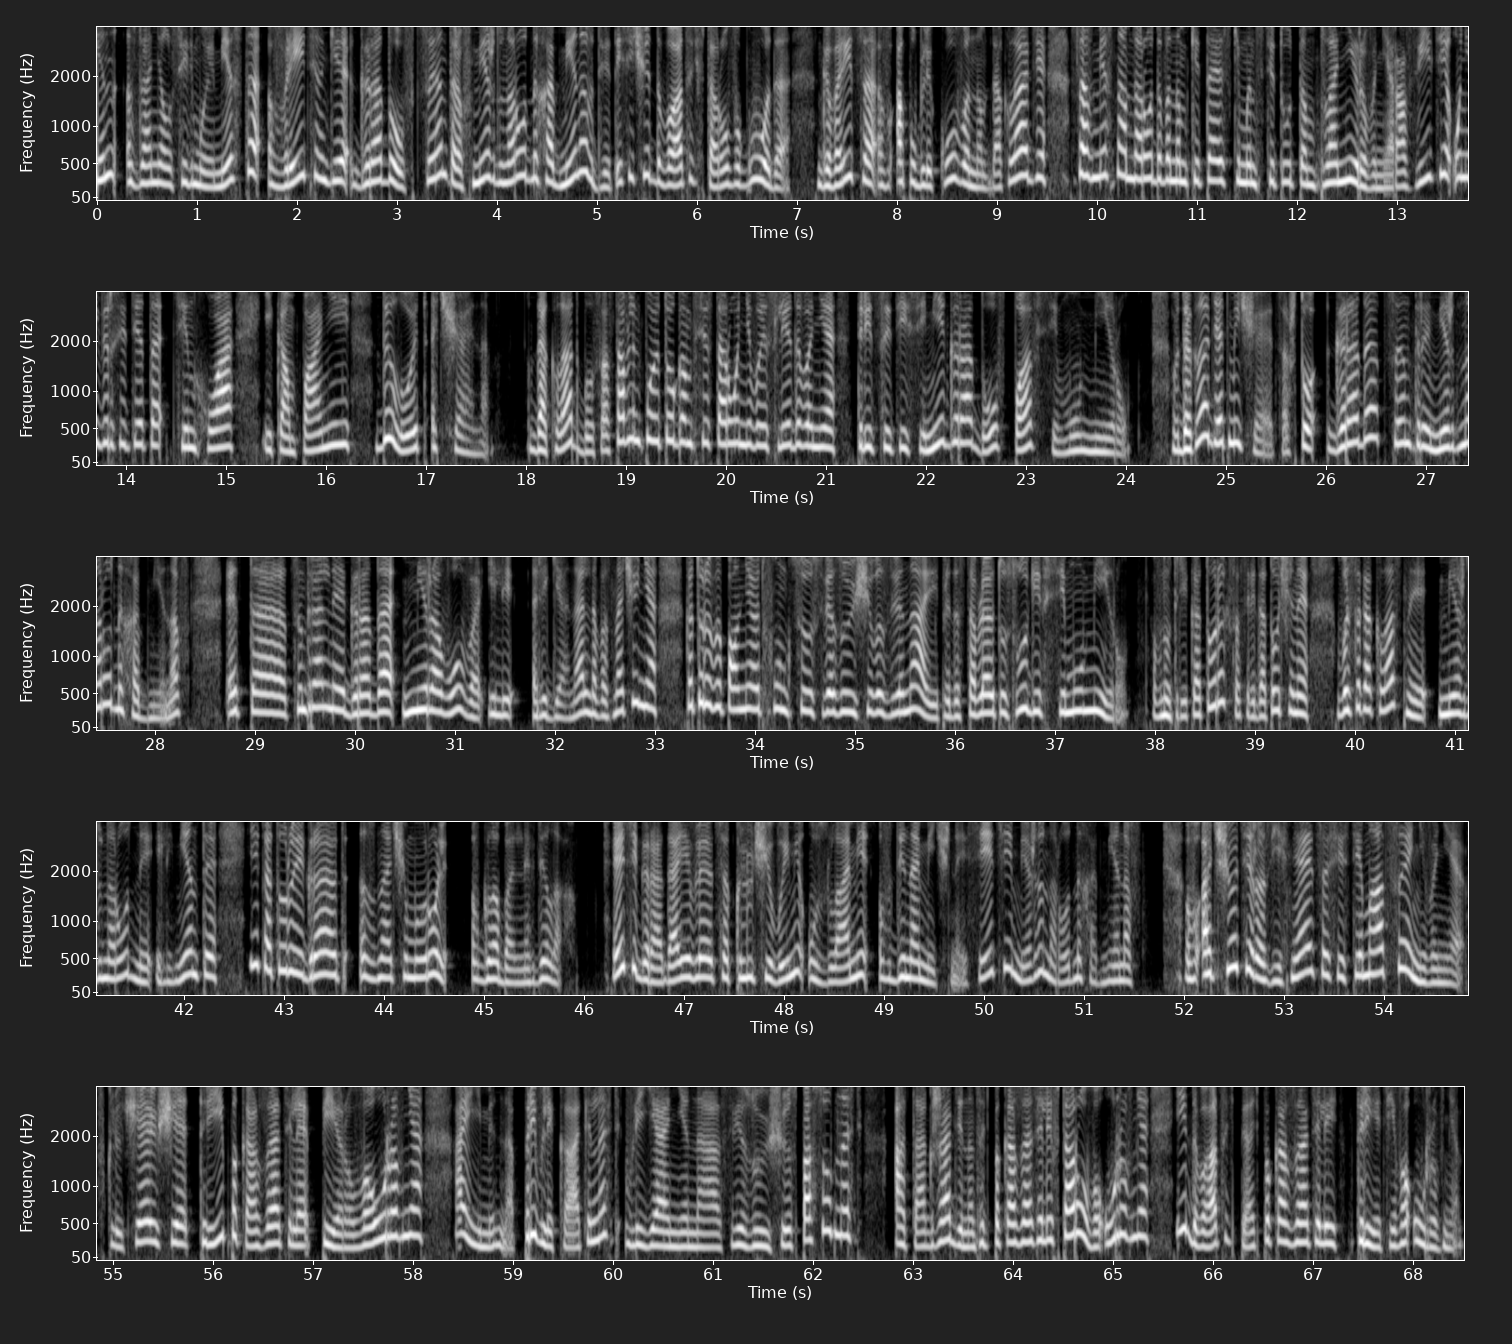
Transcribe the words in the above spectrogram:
Пекин занял седьмое место в рейтинге городов-центров международных обменов 2022 года, говорится в опубликованном докладе, совместно обнародованном Китайским институтом планирования развития университета Цинхуа и компанией Deloitte China. Доклад был составлен по итогам всестороннего исследования 37 городов по всему миру. В докладе отмечается, что города-центры международных обменов – это центральные города мирового или регионального значения, которые выполняют функцию связующего звена и предоставляют услуги всему миру внутри которых сосредоточены высококлассные международные элементы и которые играют значимую роль в глобальных делах. Эти города являются ключевыми узлами в динамичной сети международных обменов. В отчете разъясняется система оценивания, включающая три показателя первого уровня, а именно привлекательность, влияние на связующую способность, а также 11 показателей второго уровня и 25 показателей третьего уровня.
